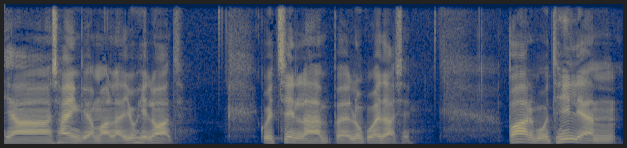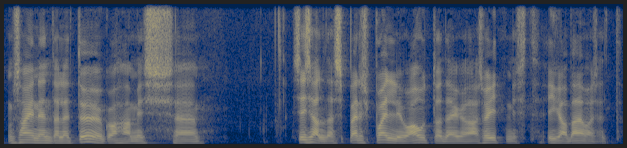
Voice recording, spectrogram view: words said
ja saingi omale juhiload. kuid siin läheb lugu edasi. paar kuud hiljem ma sain endale töökoha, mis äh, sisaldas päris palju autodega sõitmist igapäevaselt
